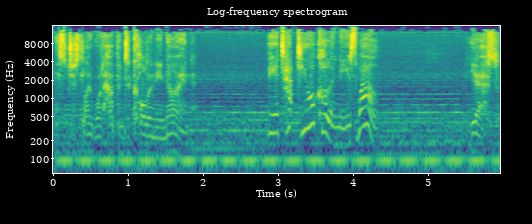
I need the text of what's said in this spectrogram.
It's just like what happened to Colony 9. They attacked your colony as well? Yes.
